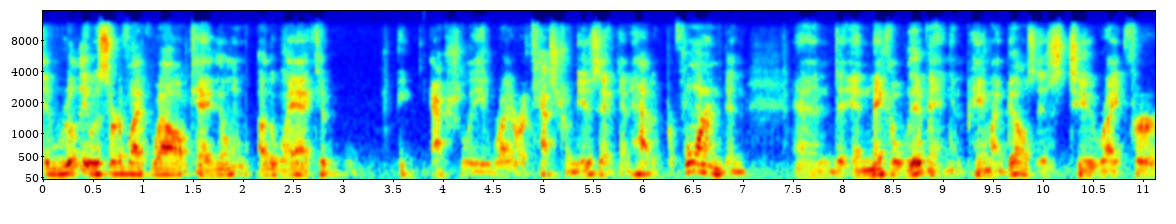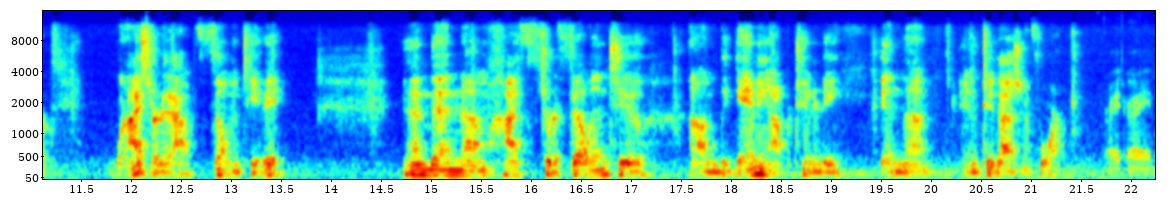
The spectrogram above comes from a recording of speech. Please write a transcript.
it really was sort of like, well, okay. The only other way I could actually write orchestral music and have it performed and and and make a living and pay my bills is to write for when I started out film and TV, and then um, I sort of fell into um, the gaming opportunity in the in 2004. Right, right.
